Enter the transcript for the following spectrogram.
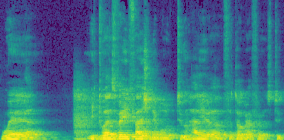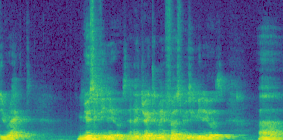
where it was very fashionable to hire photographers to direct music videos, and I directed my first music videos. Uh,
